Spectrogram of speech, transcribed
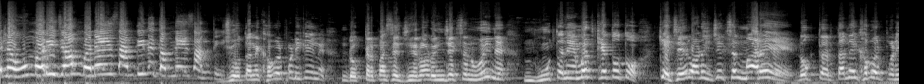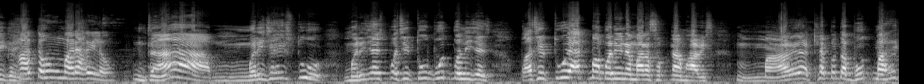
એટલે હું મરી જાઉં મને એ શાંતિ ને તમને એ શાંતિ. જો તને ખબર પડી ગઈ ને ડોક્ટર પાસે ઝેરવાળું ઇન્જેક્શન હોય ને હું તને એમ જ કહેતો હતો કે ઝેરવાળું ઇન્જેક્શન મારે. ડોક્ટર તને ખબર પડી ગઈ. હા તો હું મરાવી લઉં. ના મરી જઈશ તું. મરી જઈશ પછી તું ભૂત બની જઈશ. પાછી તું આત્મા બનીને મારા સપનામાં આવીશ. મારે આટલા બધા ભૂત મારે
